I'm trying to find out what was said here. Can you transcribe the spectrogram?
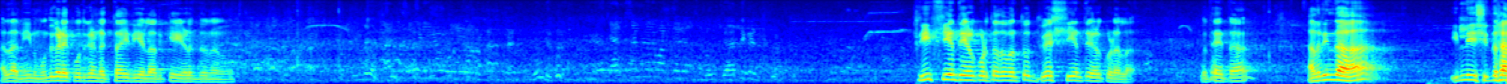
ಅಲ್ಲ, ನೀನು ಮುಂದುಗಡೆ ಕೂತ್ಕೊಂಡು ನಗ್ತಾ ಇದೆಯಲ್ಲ, ಅದಕ್ಕೆ ಹೇಳಿದ್ದು ನಾನು. ಪ್ರೀತಿಸಿ ಅಂತ ಹೇಳ್ಕೊಡ್ತದವಂತೂ ದ್ವೇಷಿ ಅಂತ ಹೇಳ್ಕೊಡಲ್ಲ. ಗೊತ್ತಾಯ್ತಾ? ಅದರಿಂದ ಇಲ್ಲಿ ಸಿದ್ದರಾ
